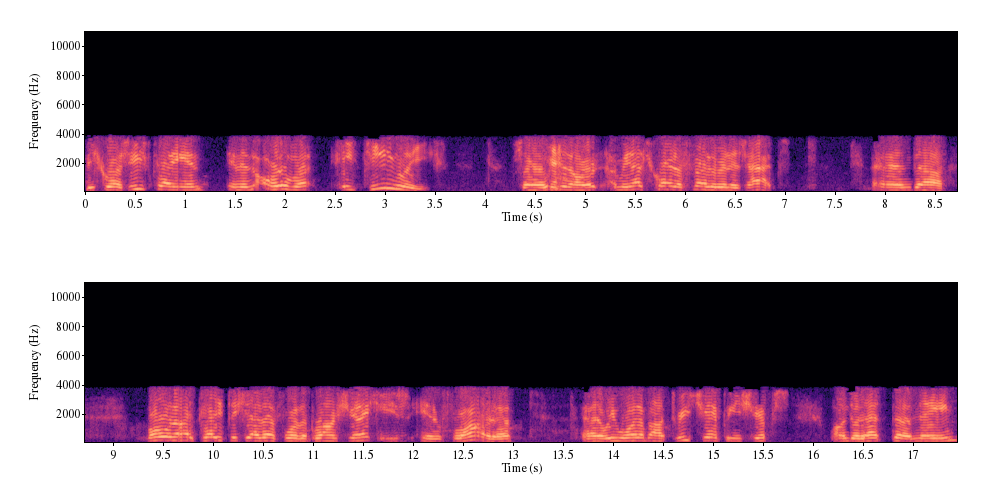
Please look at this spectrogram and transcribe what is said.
because he's playing in an over 18 league. So you know, I mean that's quite a feather in his hat. And uh, Moe and I played together for the Bronx Yankees in Florida, and we won about three championships under that uh, name.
